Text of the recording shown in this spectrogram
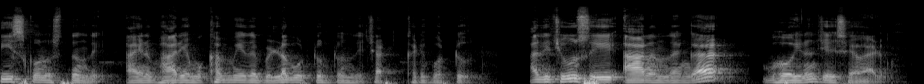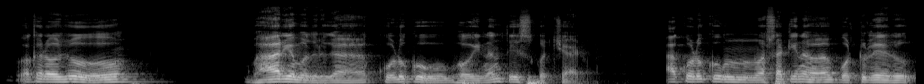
తీసుకొని వస్తుంది. ఆయన భార్య ముఖం మీద బిళ్ళబొట్టు ఉంటుంది చక్కటి బొట్టు. అది చూసి ఆనందంగా భోజనం చేసేవాడు. ఒకరోజు భార్య బదులుగా కొడుకు భోజనం తీసుకొచ్చాడు. ఆ కొడుకు నొసటిన బొట్టు లేదు.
